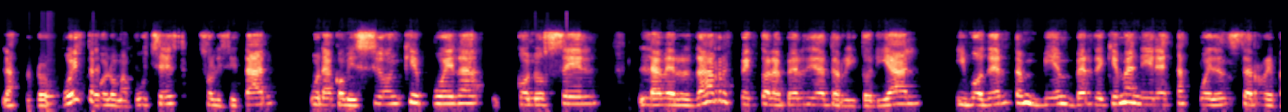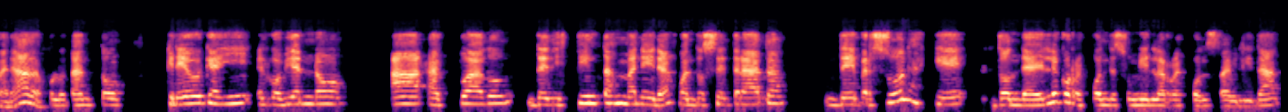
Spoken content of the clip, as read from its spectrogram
las propuestas del pueblo mapuche es solicitar una comisión que pueda conocer la verdad respecto a la pérdida territorial y poder también ver de qué manera estas pueden ser reparadas. Por lo tanto, creo que ahí el gobierno ha actuado de distintas maneras cuando se trata de personas que donde a él le corresponde asumir la responsabilidad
